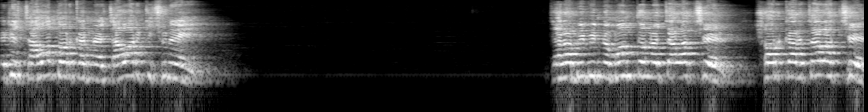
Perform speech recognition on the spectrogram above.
এটি চাওয়া দরকার নয়, চাওয়ার কিছু নেই। যারা বিভিন্ন মন্ত্রণালয় চালাচ্ছেন, সরকার চালাচ্ছেন,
